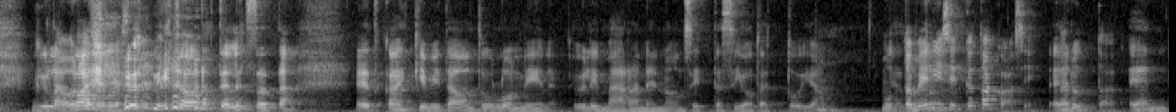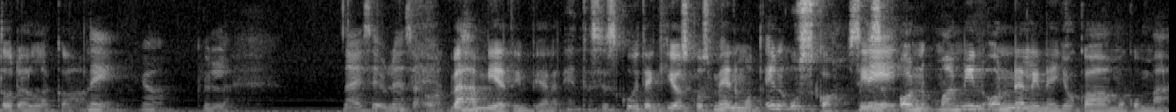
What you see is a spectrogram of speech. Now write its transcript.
kyllä odotellessa. niitä odotellessa, että, että kaikki mitä on tullut, niin ylimääräinen on sitten sijoitettu. Ja, Mm. Mutta ja menisitkö takaisin? en, Eduttaa. en todellakaan. Niin, joo, kyllä. Näin se yleensä on. Vähän mietin vielä, entäs jos kuitenkin joskus menen, mutta en usko. Siis Niin. on, mä oon niin onnellinen joka aamu, kun mä,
